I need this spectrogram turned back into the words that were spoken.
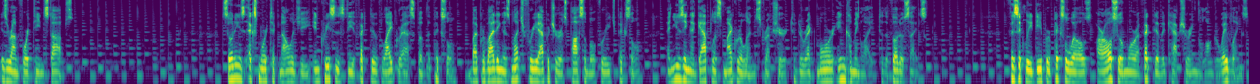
is around 14 stops. Sony's Exmor technology increases the effective light grasp of the pixel by providing as much free aperture as possible for each pixel and using a gapless microlens structure to direct more incoming light to the photosites. Physically deeper pixel wells are also more effective at capturing the longer wavelengths,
